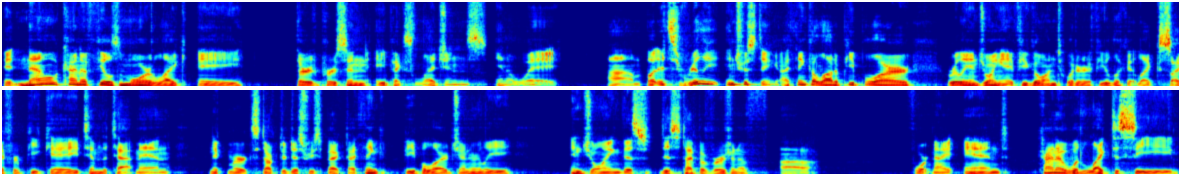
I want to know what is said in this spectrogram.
it now kind of feels more like a third person Apex Legends in a way. Um, but it's really interesting. I think a lot of people are really enjoying it. If you go on Twitter, if you look at like Cypher PK, Tim the Tatman, Nick Mercs, Dr. Disrespect, I think people are generally enjoying this this type of version of uh, Fortnite and kind of would like to see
